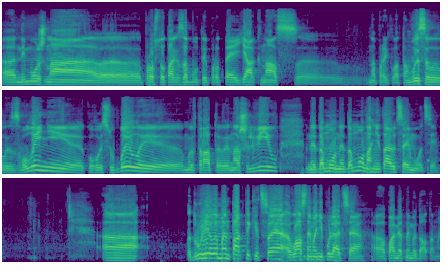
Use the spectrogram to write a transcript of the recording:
е, не можна е, просто так забути про те, як нас. Наприклад, там виселили з Волині, когось убили, ми втратили наш Львів, не дамо, не дамо, нагнітаються емоції. Другий елемент тактики це власне маніпуляція пам'ятними датами.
